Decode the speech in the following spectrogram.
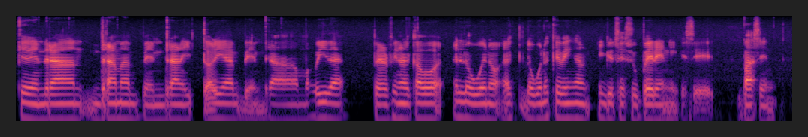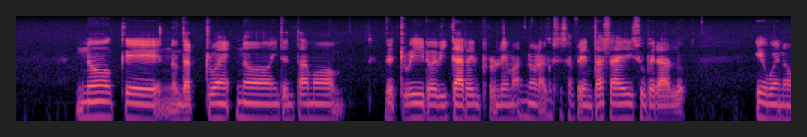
Que vendrán dramas, vendrán historias, vendrán movidas, pero al fin y al cabo es lo bueno, lo bueno es que vengan y que se superen y que se pasen. No que nos no intentamos destruir o evitar el problema, no, la cosa es enfrentarse a él y superarlo. Y bueno,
